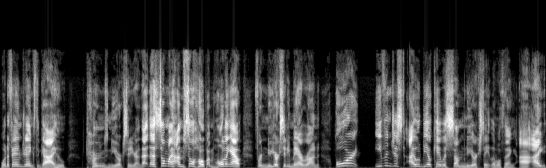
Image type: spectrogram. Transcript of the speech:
what if Andrew Yang's the guy who turns New York City around? That, that's still my, I'm still hope, I'm holding out for New York City mayor run or even just, I would be okay with some New York State level thing. Uh, I,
